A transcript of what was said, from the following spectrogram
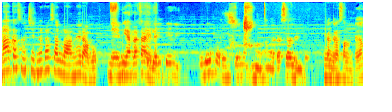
మాకు అసలు చిన్న రసాలు రానే రావు. నేను ఎర్రకాయలే పెద్ద రసాలు ఉంటాయా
